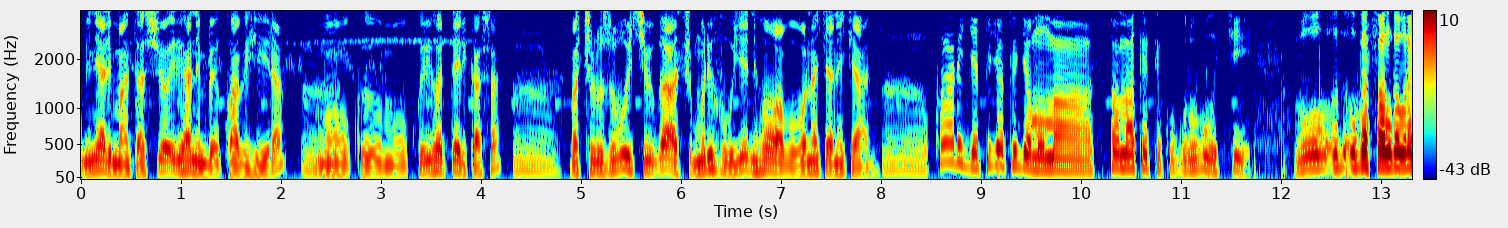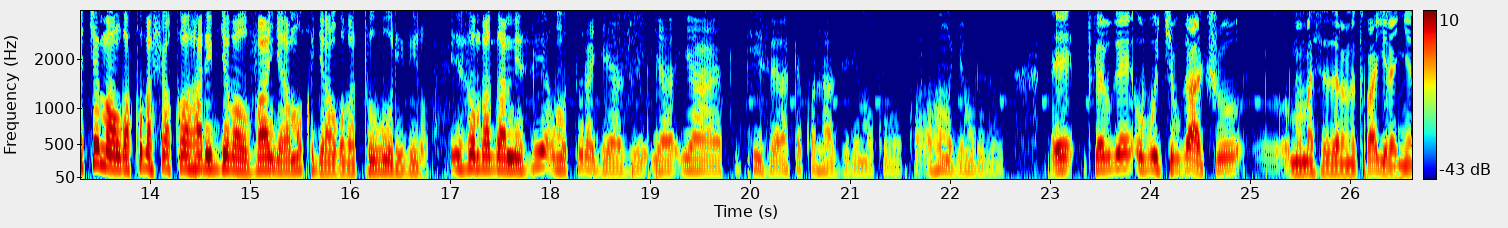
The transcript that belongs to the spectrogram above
mini alimentation iri hano imbere kwa bihira mu- kuri hoteli kasa. Bacuruza ubuki bwacu muri huye ni ho wabubona cyane cyane. Ko hari igihe tujya tujya mu ma supamaketi kugura ubuki bu- ugasanga burakemangwa ko bashobora kuba hari ibyo bawuvangiramo kugira ngo batubure ibiro. Izo mbogamizi umuturage yakizera ate ko ntazirimo aho mugemura ubuki E, twebwe ubuki bwacu mu masezerano twagiranye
